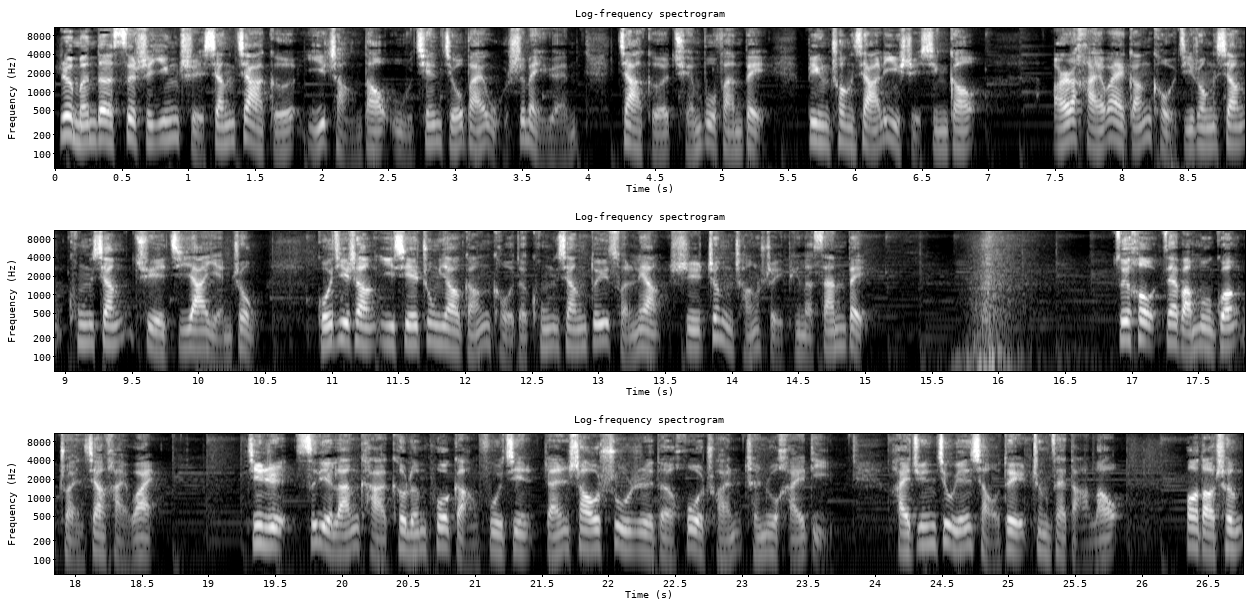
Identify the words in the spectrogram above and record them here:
热门的四十英尺箱价格已涨到五千九百五十美元，价格全部翻倍，并创下历史新高。而海外港口集装箱空箱却积压严重，国际上一些重要港口的空箱堆存量是正常水平的三倍。最后再把目光转向海外，近日斯里兰卡科伦坡港附近燃烧数日的货船沉入海底。海军救援小队正在打捞。报道称，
